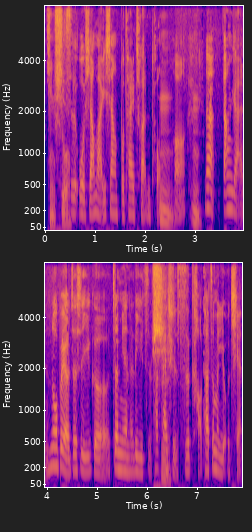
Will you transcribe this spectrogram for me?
请说。其实我想法一向不太传统，嗯啊，嗯。那当然，诺贝尔这是一个正面的例子。他开始思考，他这么有钱，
